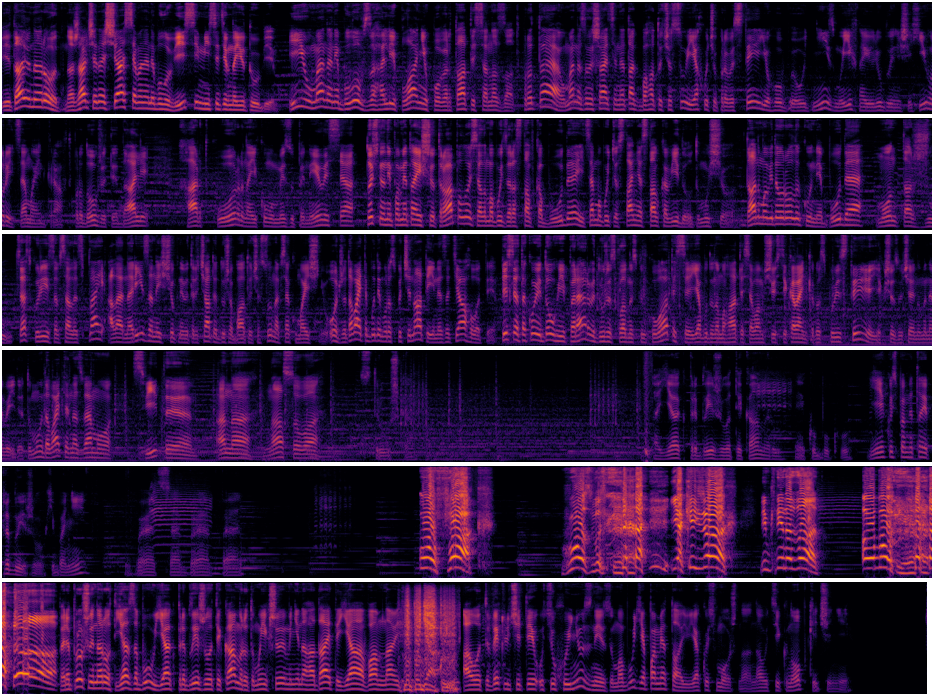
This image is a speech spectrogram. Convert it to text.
Вітаю народ! На жаль, чи на щастя, мене не було 8 місяців на Ютубі. І у мене не було взагалі планів повертатися назад. Проте у мене залишається не так багато часу, і я хочу привести його в одні з моїх найулюбленіших ігор, і це Майнкрафт. Продовжити далі. Хардкор, на якому ми зупинилися. Точно не пам'ятаю, що трапилось, але, мабуть, зараз ставка буде. І це, мабуть, остання ставка відео, тому що в даному відеоролику не буде монтажу. Це, скоріше за все, летсплей, але нарізаний, щоб не витрачати дуже багато часу на всяку маячню. Отже, давайте будемо розпочинати і не затягувати. Після такої довгої перерви дуже складно спілкуватися. Я буду намагатися вам щось цікавеньке розповісти, якщо, звичайно, мене вийде. Тому давайте назвемо світ е, Ананасова стружка. А як приближувати камеру? На яку букву? Я якось пам'ятаю, приближував, хіба ні? В, С, Б, Б. О, фак! Господи! Який жах! Вімкни назад! О, боже! Перепрошую, народ, я забув, як приближувати камеру, тому якщо ви мені нагадаєте, я вам навіть Не подякую. а от виключити оцю хуйню знизу, мабуть, я пам'ятаю, якось можна. На оці кнопки чи ні.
